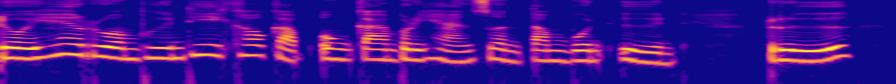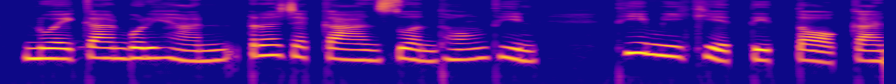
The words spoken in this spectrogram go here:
โดยให้รวมพื้นที่เข้ากับองค์การบริหารส่วนตำบลอื่น หรือหน่วยการบริหารราชการส่วนท้องถิ่น ที่มีเขตติดต่อกัน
